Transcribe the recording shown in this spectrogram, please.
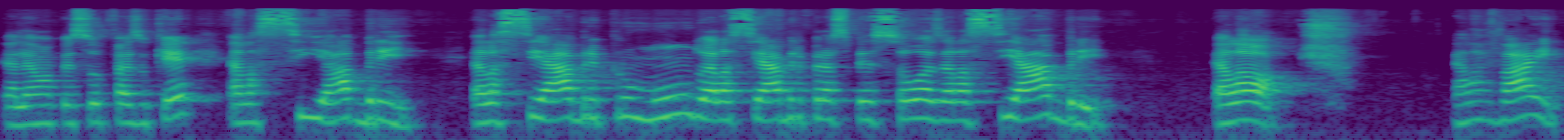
Ela é uma pessoa que faz o quê? Ela se abre. Ela se abre para o mundo, ela se abre para as pessoas, ela se abre. Ela, ó, ela vai.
